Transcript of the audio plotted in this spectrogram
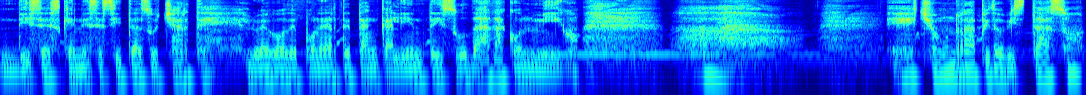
Dices que necesitas ducharte luego de ponerte tan caliente y sudada conmigo. He hecho un rápido vistazo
